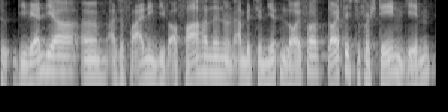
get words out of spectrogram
die werden dir, äh, also vor allen Dingen die erfahrenen und ambitionierten Läufer, deutlich zu verstehen geben,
